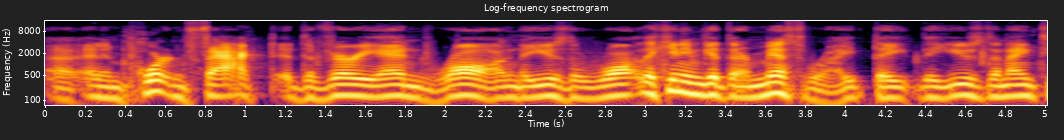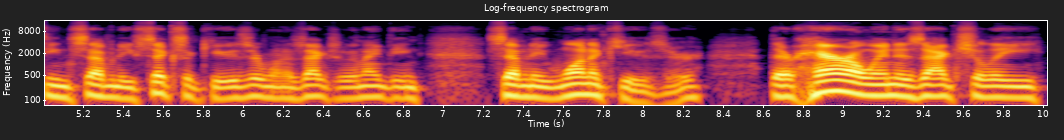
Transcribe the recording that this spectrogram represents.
uh, an important fact at the very end wrong. They used the wrong. They can't even get their myth right. They they used the 1976 accuser when it was actually the 1971 accuser. Their heroine is actually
